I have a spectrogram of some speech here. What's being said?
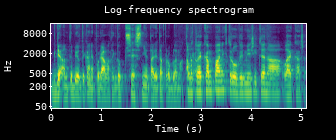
kde antibiotika nepodávat, tak to přesně tady ta problematika. Ale to je kampaň, kterou vyměříte na lékaře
